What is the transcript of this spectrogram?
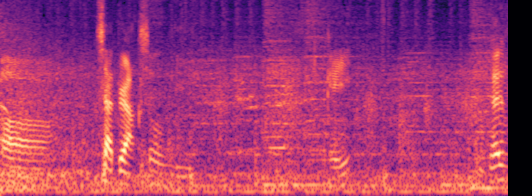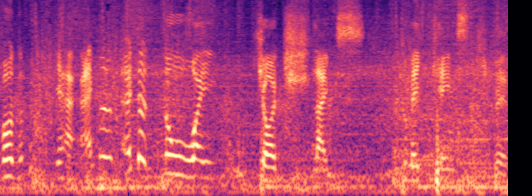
Uh, sad reacts only. Okay. Yeah, well, yeah, I don't, I don't know why Judge likes to make games even.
